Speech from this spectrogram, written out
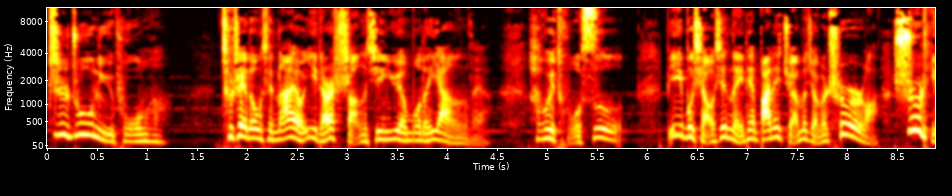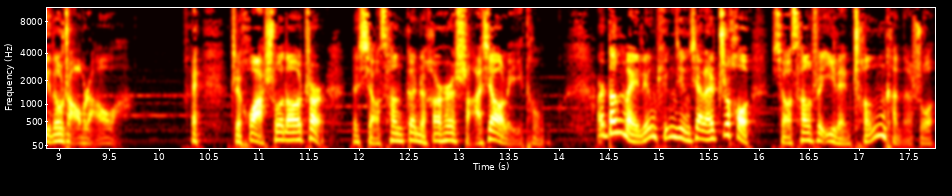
蜘蛛女仆吗？就这东西哪有一点赏心悦目的样子呀？还会吐丝，别一不小心哪天把你卷吧卷吧吃了，尸体都找不着啊！嘿，这话说到这儿，小仓跟着呵呵傻笑了一通。而等美玲平静下来之后，小仓是一脸诚恳的说：“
